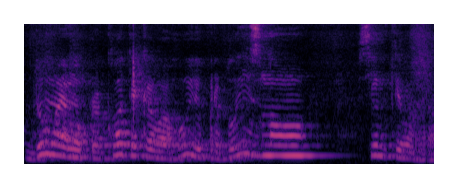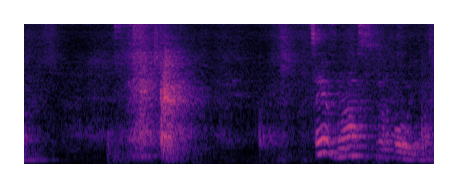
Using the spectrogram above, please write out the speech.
думаємо про котика вагою приблизно 7 кг. Це в нас наповнювач.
